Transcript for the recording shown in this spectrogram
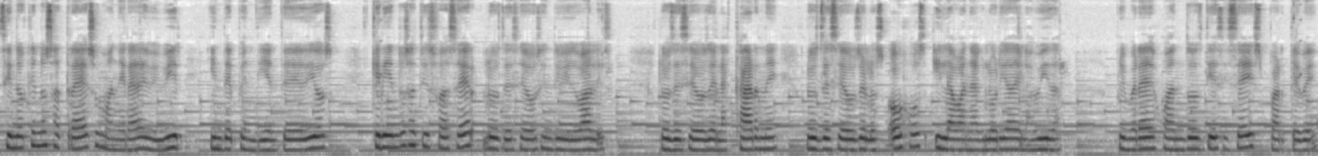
sino que nos atrae su manera de vivir independiente de Dios, queriendo satisfacer los deseos individuales, los deseos de la carne, los deseos de los ojos y la vanagloria de la vida. Primera de Juan 2.16, parte B.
